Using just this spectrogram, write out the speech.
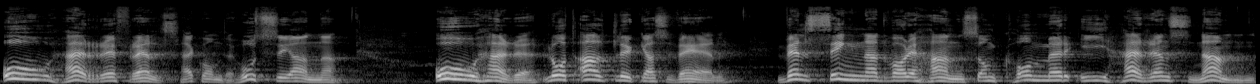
O Herre, fräls. Här kom det. Hosianna. O Herre, låt allt lyckas väl. Välsignad vare han som kommer i Herrens namn.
